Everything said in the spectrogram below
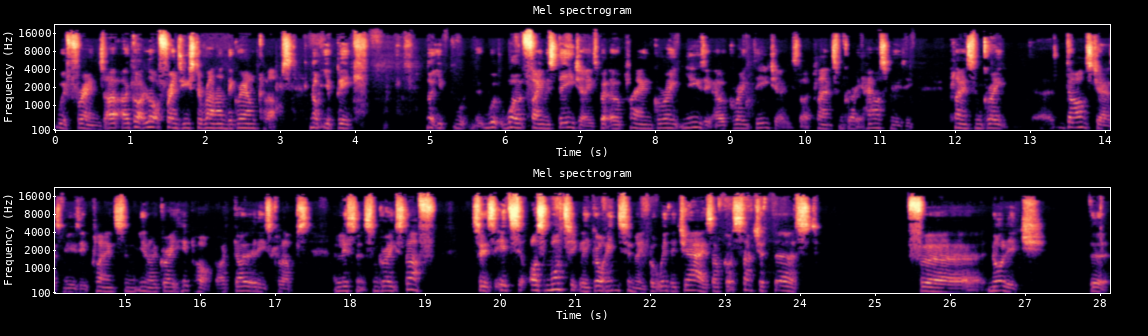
with friends. I, I got a lot of friends who used to run underground clubs, not your big, not your w- w- weren't famous DJs, but they were playing great music. They were great DJs, like playing some great house music, playing some great uh, dance jazz music, playing some you know great hip hop. I'd go to these clubs and listen to some great stuff. So it's it's osmotically got into me. But with the jazz, I've got such a thirst for knowledge that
